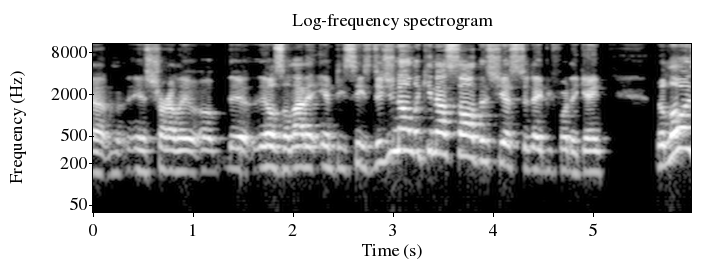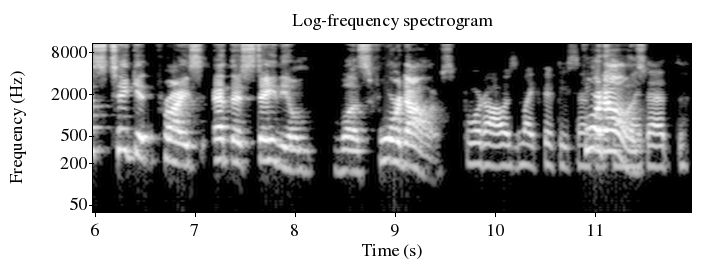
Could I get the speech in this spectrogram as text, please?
uh, in Charlotte. Uh, there, there, was a lot of empty seats. Did you know? Looking, I saw this yesterday before the game. The lowest ticket price at that stadium was four dollars. Four dollars and like fifty cents. Four dollars. Like that.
